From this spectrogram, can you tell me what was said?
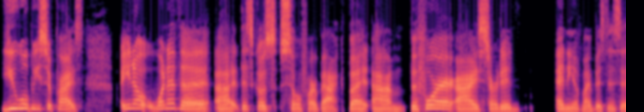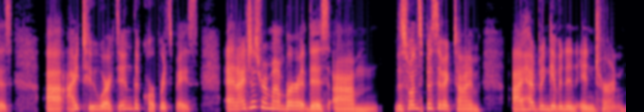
You will be surprised. You know, one of the, uh, this goes so far back, but um, before I started any of my businesses. Uh, I too worked in the corporate space, and I just remember this um, this one specific time I had been given an intern.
